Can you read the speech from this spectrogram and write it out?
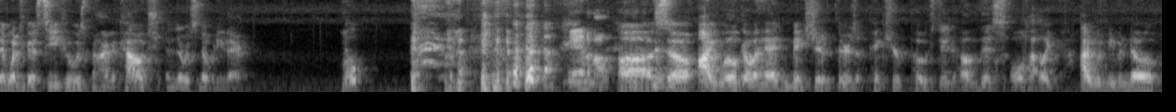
they went to go see who was behind the couch, and there was nobody there. Nope. And I'm out. Uh, so I will go ahead and make sure that there's a picture posted of this old house. Like I wouldn't even know.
